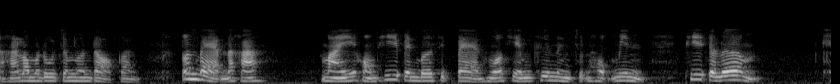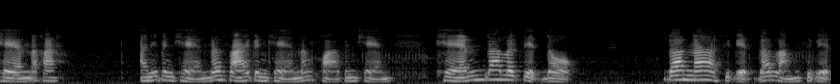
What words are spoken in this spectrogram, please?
นะคะ เรามาดูจำนวนดอกก่อน ต้นแบบนะคะ ไหมของพี่เป็นเบอร์สิบแปดหัวเข็มคือหนึ่งจุดหกมิลพี่จะเริ่มแขนนะคะ อันนี้เป็นแขนด้านซ้ายเป็นแขน ด้านขวาเป็นแขน แขนด้านละเจ็ดดอก ด้านหน้าสิบเอ็ดด้านหลังสิบเอ็ด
